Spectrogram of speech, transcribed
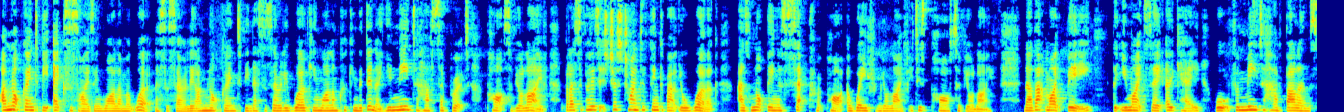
I'm not going to be exercising while I'm at work necessarily. I'm not going to be necessarily working while I'm cooking the dinner. You need to have separate parts of your life. But I suppose it's just trying to think about your work as not being a separate part away from your life. It is part of your life. Now that might be that you might say, okay, well, for me to have balance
